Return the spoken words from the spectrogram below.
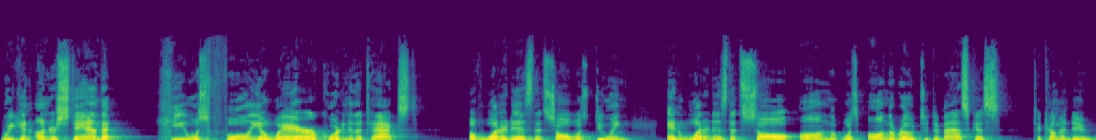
we can understand that he was fully aware, according to the text, of what it is that Saul was doing and what it is that Saul on the, was on the road to Damascus to come and do.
